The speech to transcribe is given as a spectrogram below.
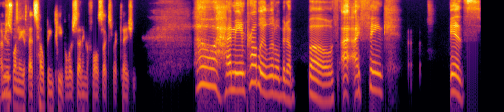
I'm Mhm. just wondering if that's helping people or setting a false expectation Oh, I mean, probably a little bit of both. I, I think it's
